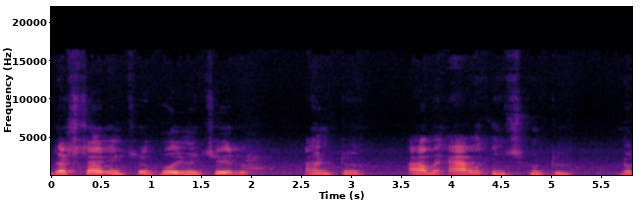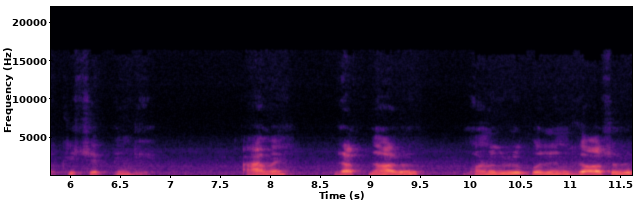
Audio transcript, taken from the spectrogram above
రెస్టారెంట్లో భోజనం చేయరు అంటూ ఆమె ఆవకించుకుంటూ నొక్కి చెప్పింది. ఆమె రత్నాలు మణుగులు పొందిన దాసులు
